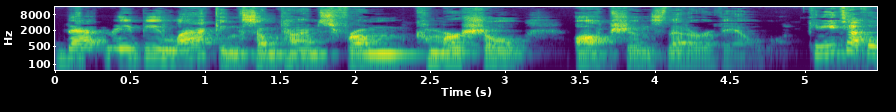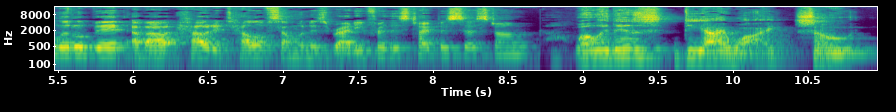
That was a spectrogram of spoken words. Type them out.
that may be lacking sometimes from commercial options that are available. Can you talk a little bit about how to tell if someone is ready for this type of system? Well, it is DIY, so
